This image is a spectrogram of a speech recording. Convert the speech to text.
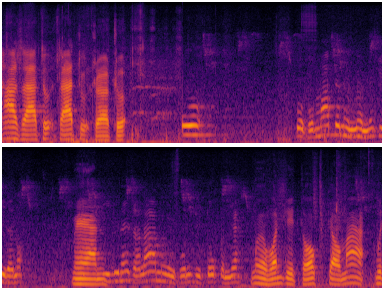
อาสาธุสาธุสาธุปูพวกผมมาจะหนึ่งหนึ่งจังสี่แล้วเนาะแมนอยู่ในศาลามือฝนติดตกกันเนี่ยเมื่อฝนติดตกเจ้ามาบุญ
